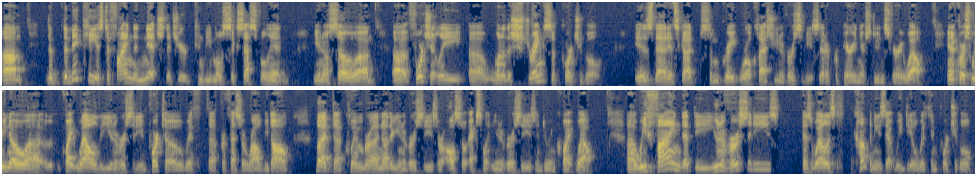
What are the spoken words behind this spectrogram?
Um, the, the big key is to find the niche that you can be most successful in. You know, so um, uh, fortunately, uh, one of the strengths of Portugal is that it's got some great world class universities that are preparing their students very well. And of course, we know uh, quite well the university in Porto with uh, Professor Raul Vidal, but uh, Coimbra and other universities are also excellent universities and doing quite well. Uh, we find that the universities, as well as companies that we deal with in Portugal,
